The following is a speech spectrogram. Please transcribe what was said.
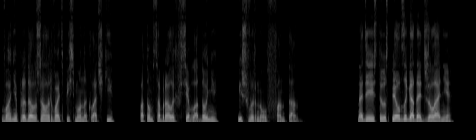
Ваня продолжал рвать письмо на клочки, потом собрал их все в ладони и швырнул в фонтан. «Надеюсь, ты успел загадать желание?»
